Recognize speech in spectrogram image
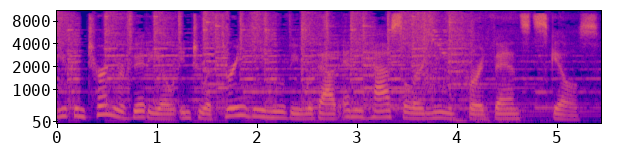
you can turn your video into a 3D movie without any hassle or need for advanced skills.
